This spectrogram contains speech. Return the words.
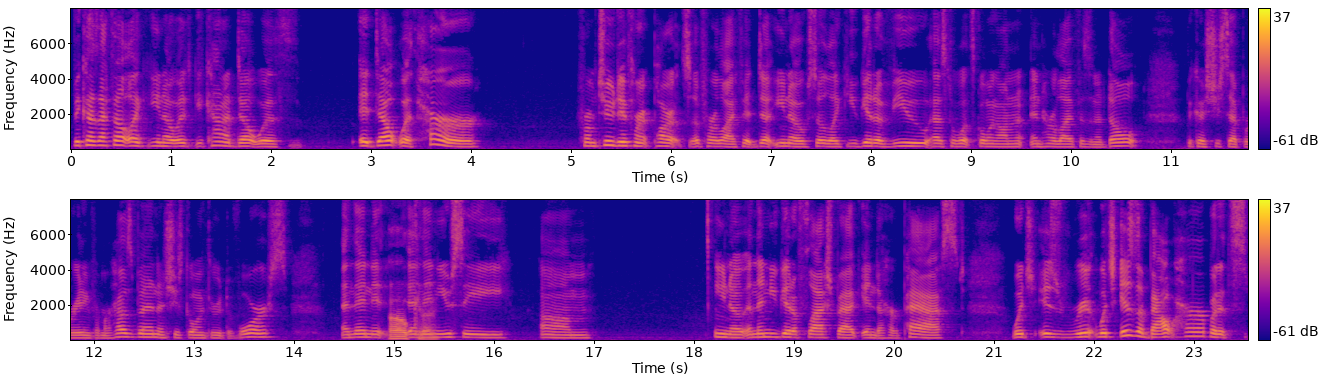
because I felt like you know it, it kind of dealt with it dealt with her from two different parts of her life. It de- you know so like you get a view as to what's going on in her life as an adult because she's separating from her husband and she's going through a divorce, and then it Okay. and then you see um you know and then you get a flashback into her past which is re- which is about her but it's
